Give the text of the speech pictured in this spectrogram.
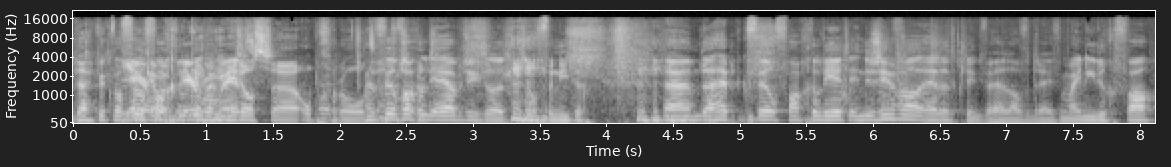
daar heb ik wel Ja, veel van geleerd. inmiddels eh, opgerold. Veel van geleerd. Ja, precies. Dat is al vernietigd. Ehm, daar heb ik veel van geleerd. In de zin van, ja, dat klinkt wel heel overdreven, maar in ieder geval.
